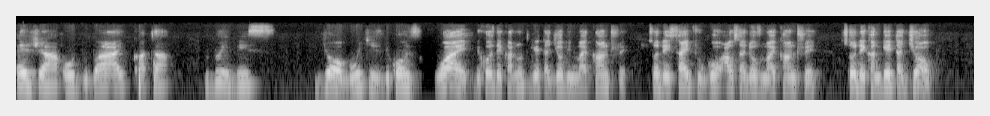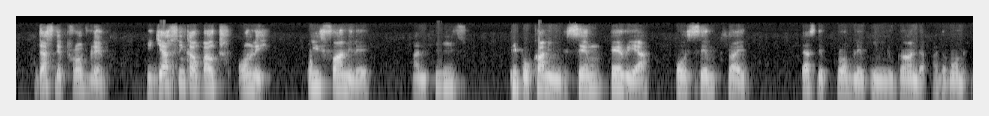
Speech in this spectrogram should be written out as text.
asia or dubai qatar doing this job which is because why because they cannot get a job in my country so they decide to go outside of my country so they can get a job. That's the problem. You just think about only his family and his people coming in the same area or same tribe. That's the problem in Uganda at the moment.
